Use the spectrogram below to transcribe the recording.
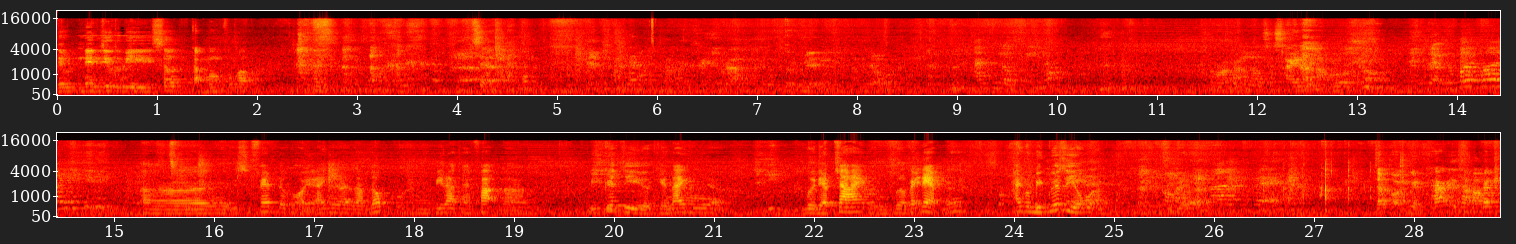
Nên nên YouTube search cặp mông phúc hậu. Xem. À, Xin phép được hỏi anh là giám đốc Villa Thái Phạm là bí quyết gì khiến anh vừa đẹp trai còn vừa vẽ đẹp nữa Anh có bí quyết gì không ạ? chắc hỏi người khác hay sao ấy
